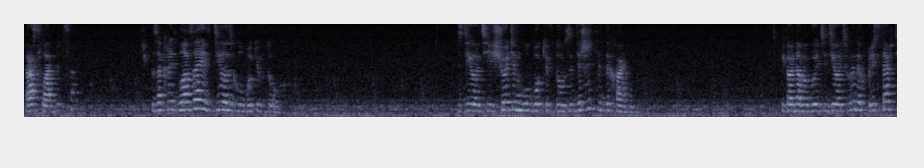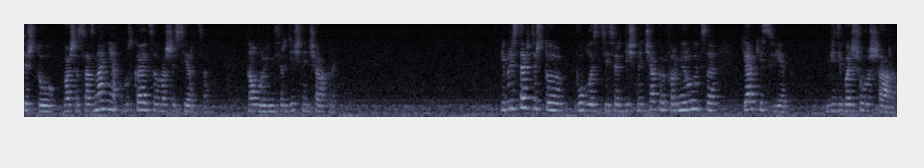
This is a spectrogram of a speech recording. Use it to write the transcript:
расслабиться, закрыть глаза и сделать глубокий вдох. Сделайте еще один глубокий вдох, задержите дыхание. И когда вы будете делать выдох, представьте, что ваше сознание опускается в ваше сердце на уровень сердечной чакры. И представьте, что в области сердечной чакры формируется яркий свет в виде большого шара.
